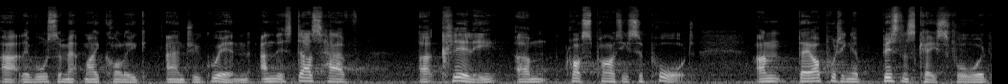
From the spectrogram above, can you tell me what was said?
Uh, they've also met my colleague Andrew Gwynne, and this does have uh, clearly um, cross-party support. And they are putting a business case forward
